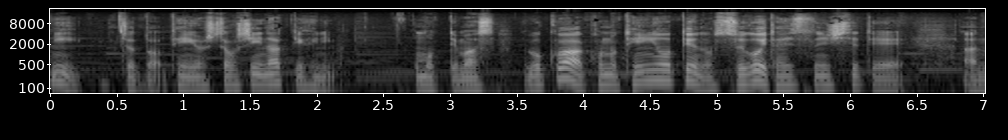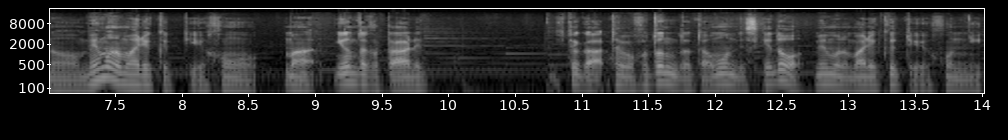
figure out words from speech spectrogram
にちょっと転用してほしいなっていうふうに思ってます。僕はこの転用っていうのをすごい大切にしててあのメモの魔力っていう本をまあ読んだことある人が多分ほとんどだとは思うんですけど「メモの魔力」っていう本に、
